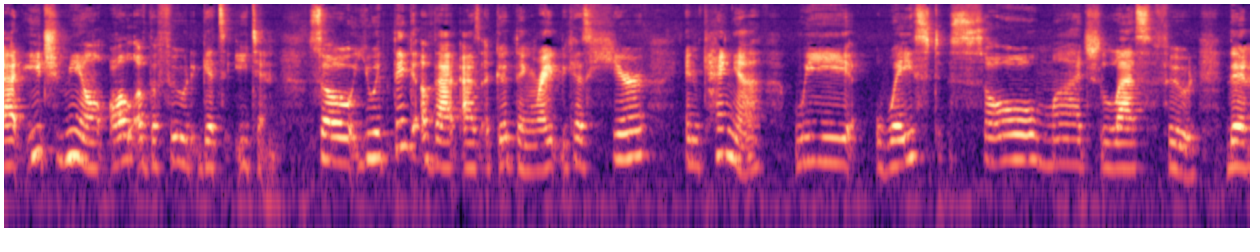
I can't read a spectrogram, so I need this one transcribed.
at each meal, all of the food gets eaten. So you would think of that as a good thing, right? Because here in Kenya, we waste so much less food than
